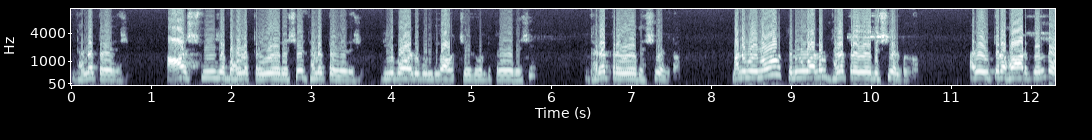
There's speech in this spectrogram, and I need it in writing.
ధనత్రయోదశి. ఆశ్వీజ బహుళ త్రయోదశి ధన త్రయోదశి దీపావళి ముందుగా వచ్చేటువంటి త్రయోదశి ధన త్రయోదశి అంటాం. మనమేమో తెలుగు వాళ్ళం ధన త్రయోదశి అంటున్నాం. అదే ఉత్తర భారతంలో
